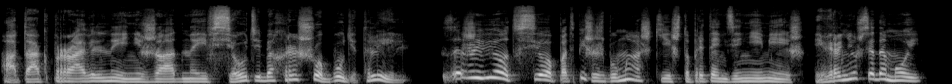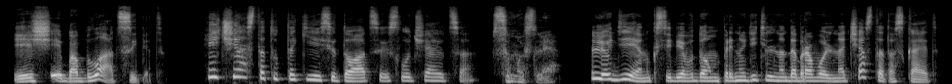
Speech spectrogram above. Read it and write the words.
А так правильный и не жадный, и все у тебя хорошо будет, Лиль. Заживет все, подпишешь бумажки, что претензий не имеешь, и вернешься домой. Ищи бабла отсыпет. И часто тут такие ситуации случаются. В смысле? Людей он к себе в дом принудительно добровольно часто таскает.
